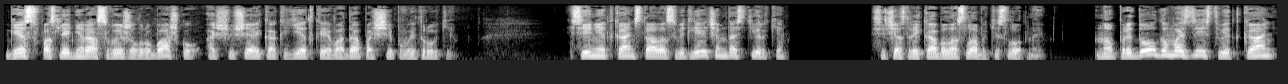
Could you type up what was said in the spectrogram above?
Гест в последний раз выжил рубашку, ощущая, как едкая вода пощипывает руки. Синяя ткань стала светлее, чем до стирки. Сейчас река была слабо кислотной, но при долгом воздействии ткань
